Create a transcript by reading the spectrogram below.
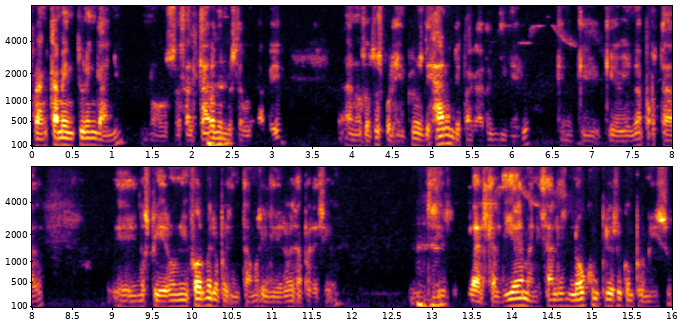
francamente un engaño. Nos asaltaron en nuestra buena fe. A nosotros, por ejemplo, nos dejaron de pagar el dinero que, que, habían aportado. Eh, nos pidieron un informe, lo presentamos y el dinero desapareció. la alcaldía de Manizales no cumplió su compromiso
